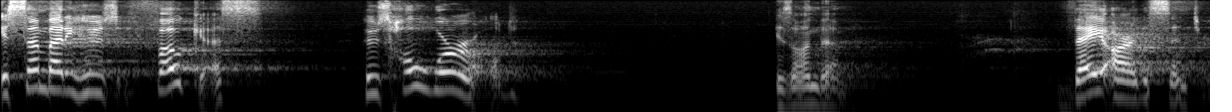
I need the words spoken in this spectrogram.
is somebody whose focus, whose whole world is on them. They are the center.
